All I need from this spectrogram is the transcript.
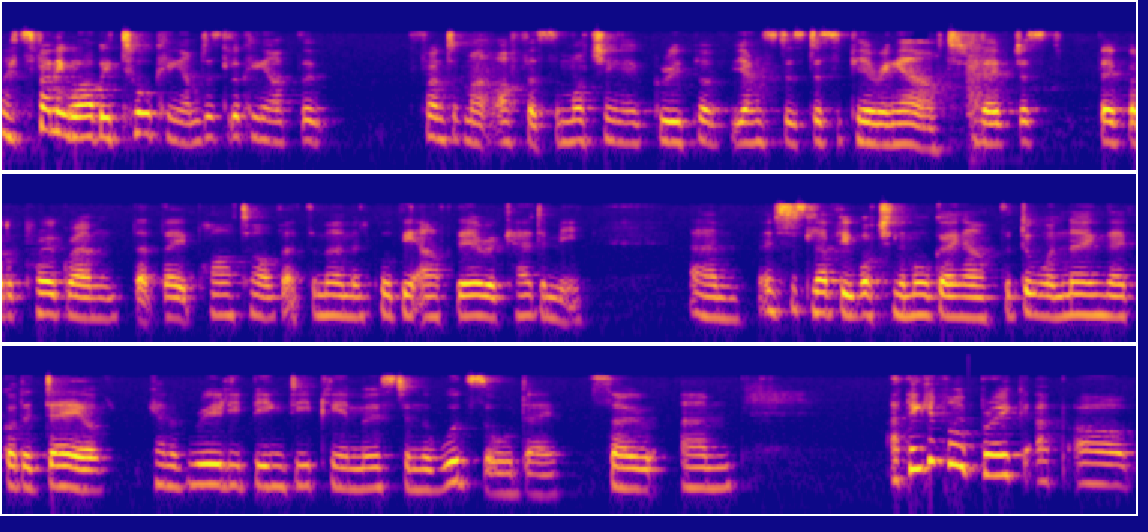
It's funny while we're talking, I'm just looking at the front of my office and watching a group of youngsters disappearing out. They've just they've got a program that they're part of at the moment called the Out There Academy. Um, it's just lovely watching them all going out the door and knowing they've got a day of kind of really being deeply immersed in the woods all day. So um, I think if I break up our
